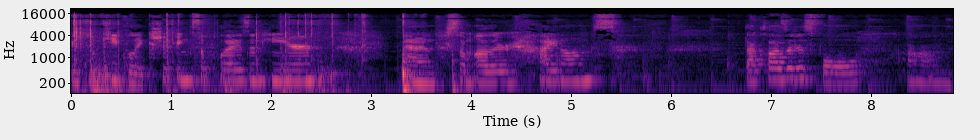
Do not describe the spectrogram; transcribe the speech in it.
I do keep like shipping supplies in here and some other items. That closet is full. Um,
